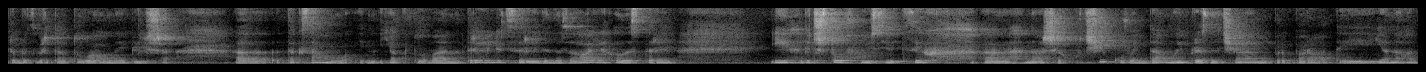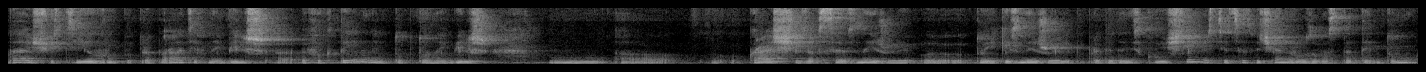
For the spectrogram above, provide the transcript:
треба звертати увагу найбільше. Е, Так само, як впливає на тригліцериди, на загальний холестерин. І відштовхуюсь від цих е, наших очікувань, да, ми призначаємо препарати. І я нагадаю, що з цієї групи препаратів найбільш е, ефективним, тобто найбільш краще за все знижує е, той, який знижує ліпопротиди низької щільності, це звичайно розовостатин. Тому,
